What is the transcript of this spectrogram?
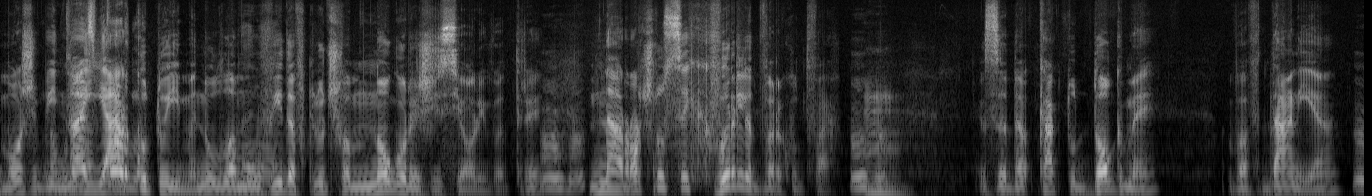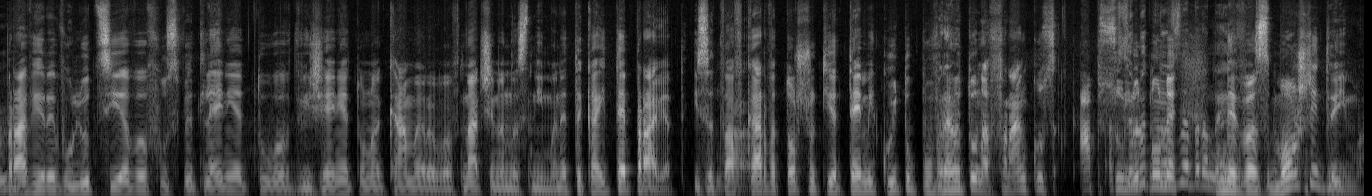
може би е най-яркото име, но Ламовида включва много режисьори вътре, нарочно се хвърлят върху това. За да, както Догме в Дания прави революция в осветлението, в движението на камера, в начина на снимане, така и те правят. И затова Да. вкарват точно тия теми, които по времето на Франко са абсолютно, Абсолютно не, невъзможни да има.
